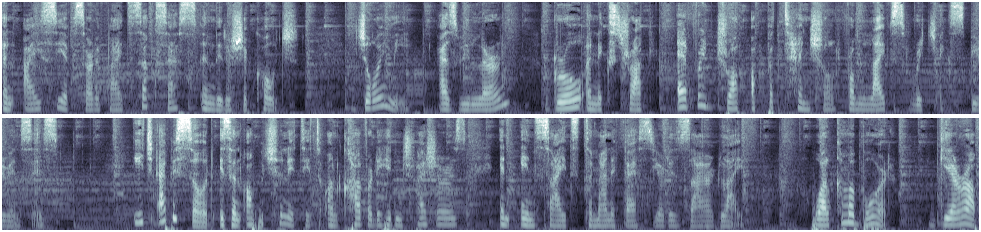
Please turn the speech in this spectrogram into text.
and ICF certified success and leadership coach. Join me as we learn, grow, and extract every drop of potential from life's rich experiences. Each episode is an opportunity to uncover the hidden treasures and insights to manifest your desired life. Welcome aboard. Gear up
